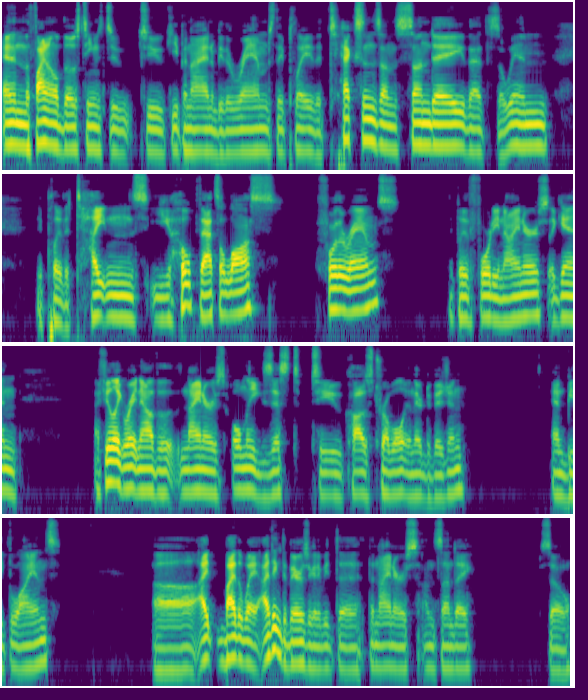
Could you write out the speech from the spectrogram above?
and then the final of those teams to to keep an eye on would be the Rams. They play the Texans on Sunday. That's a win. They play the Titans. You hope that's a loss for the Rams. They play the 49ers. Again, I feel like right now the Niners only exist to cause trouble in their division and beat the Lions. Uh, I by the way, I think the Bears are going to beat the the Niners on Sunday, so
